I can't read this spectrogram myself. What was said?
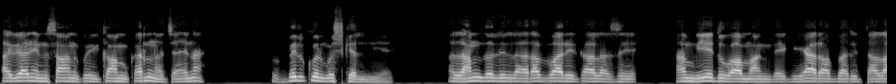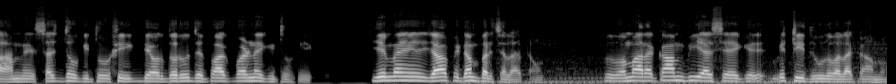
اگر انسان کوئی کام کرنا چاہے نا تو بالکل مشکل نہیں ہے۔ الحمد للہ رب باری تعالیٰ سے ہم یہ دعا مانگتے ہیں کہ یا رب باری تعالیٰ ہمیں سجدوں کی توفیق دے اور درود پاک پڑھنے کی توفیق دے۔ یہ میں یہاں پہ ڈمپر چلاتا ہوں۔ تو ہمارا کام بھی ایسے ہے کہ مٹی دھوڑ والا کام ہو۔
